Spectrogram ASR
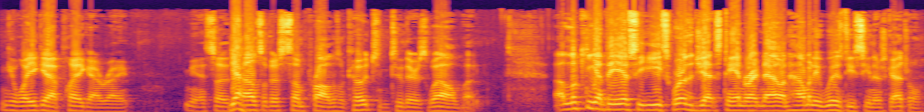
Well, you got to play a guy right. Yeah, so it Yeah. sounds like there's some problems with coaching too there as well. But uh, looking at the AFC East, where do the Jets stand right now, and how many wins do you see in their schedule?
